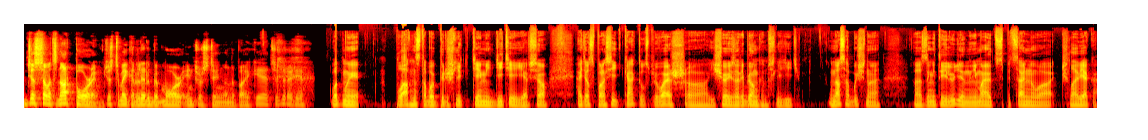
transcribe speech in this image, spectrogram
just so it's not boring, just to make it a little bit more interesting on the bike. Yeah, it's a good idea. Вот мы плавно с тобой перешли к теме детей. Я все хотел спросить, как ты успеваешь э, еще и за ребенком следить? У нас обычно э, занятые люди нанимают специального человека,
